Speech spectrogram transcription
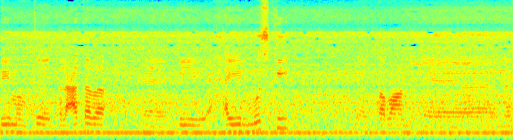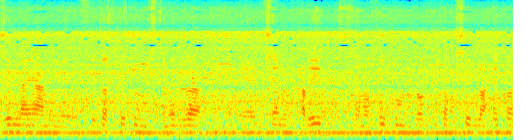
بمنطقة العتبة في حي المسكي طبعا ما زلنا يعني في تغطيتنا مستمرة بشأن الحريق. سنعطيكم تفاصيل لاحقا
